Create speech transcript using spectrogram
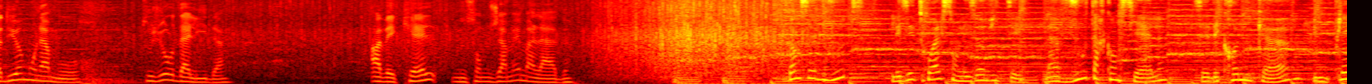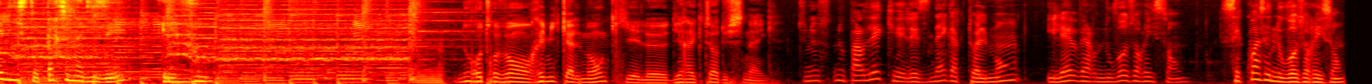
Adieu mon amour, toujours Dalida. Avec elle, nous sommes jamais malades. Dans cette voûte, les étoiles sont les invités. La voûte arc-en-ciel, c'est des chroniqueurs, une playlist personnalisée et vous. Nous retrouvons Rémi Calment, qui est le directeur du SNEG. Tu nous, nous parlais que les SNEG actuellement, il est vers nouveaux horizons. C'est quoi ces nouveaux horizons?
